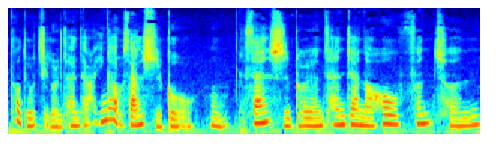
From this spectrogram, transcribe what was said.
到底有几个人参加？应该有三十个哦。嗯，三十个人参加，然后分成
